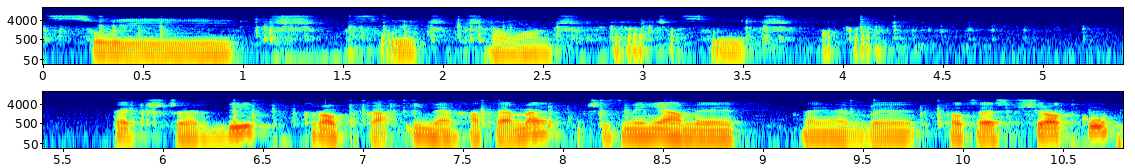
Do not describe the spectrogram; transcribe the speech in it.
switch, switch, przełącz gracza, switch, ok. Texture div.innerhtml, czyli zmieniamy yy, jakby to, co jest w środku.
